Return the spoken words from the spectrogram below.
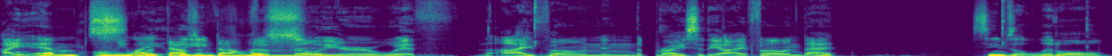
I am Only $1,000. familiar with the iPhone and the price of the iPhone. That seems a little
